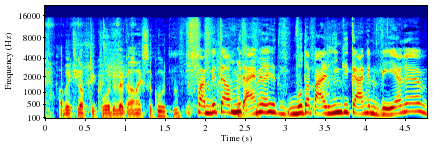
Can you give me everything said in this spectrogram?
Aber ich glaube, die Quote wäre gar nicht so gut. Ne? Vor allem wird auch mit einberechnet, wo der Ball hingegangen wäre,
